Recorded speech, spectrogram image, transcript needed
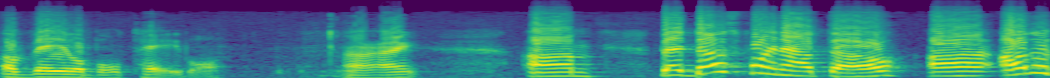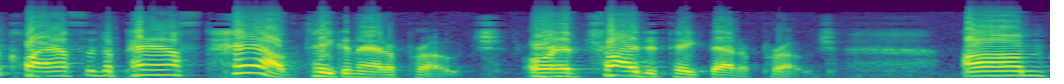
available table. All right. Um, that does point out, though, uh, other class in the past have taken that approach or have tried to take that approach. Um,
